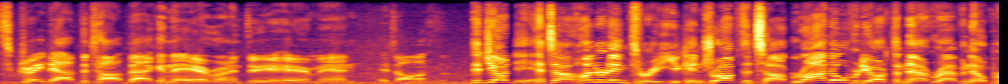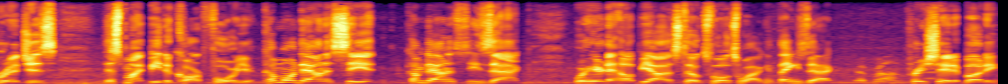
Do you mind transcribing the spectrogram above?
It's great to have the top back in the air running through your hair, man. It's awesome. Did y'all? It's a 103. You can drop the top, ride over the Arthur Nat Ravenel bridges. This might be the car for you. Come on down and see it. Come down and see Zach. We're here to help you out at Stokes Volkswagen. Thanks, Zach. No problem. Appreciate it, buddy.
